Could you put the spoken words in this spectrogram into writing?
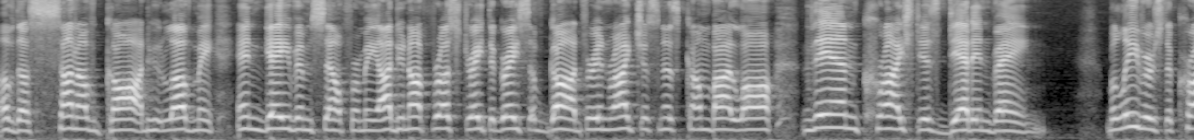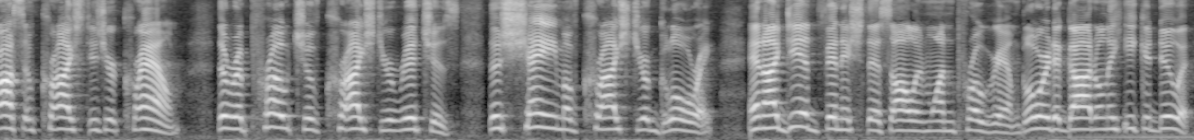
of the Son of God who loved me and gave himself for me. I do not frustrate the grace of God, for in righteousness come by law, then Christ is dead in vain. Believers, the cross of Christ is your crown, the reproach of Christ your riches, the shame of Christ your glory. And I did finish this all in one program. Glory to God, only He could do it.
